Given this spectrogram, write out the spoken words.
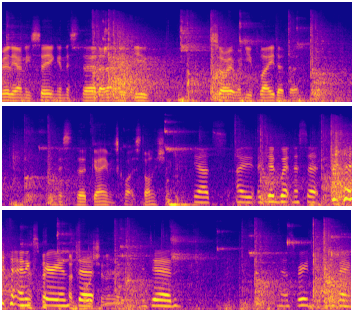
really only seeing in this third. I don't know if you saw it when you played her, but in this third game, it's quite astonishing. Yeah, it's I, I did witness it and experienced it. Unfortunately. I did. And it's very deceiving.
